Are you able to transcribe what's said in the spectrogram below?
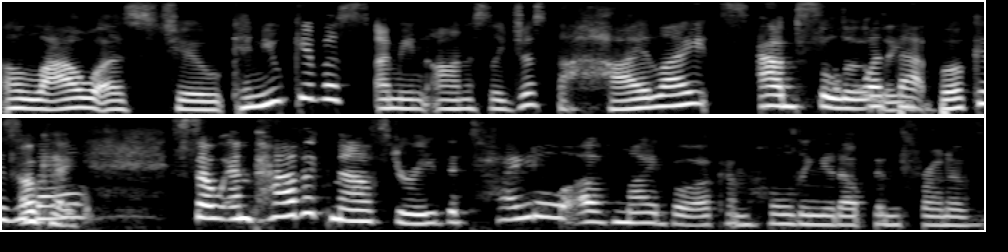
allow us to can you give us i mean honestly just the highlights absolutely what that book is okay. about? So empathic mastery the title of my book i'm holding it up in front of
